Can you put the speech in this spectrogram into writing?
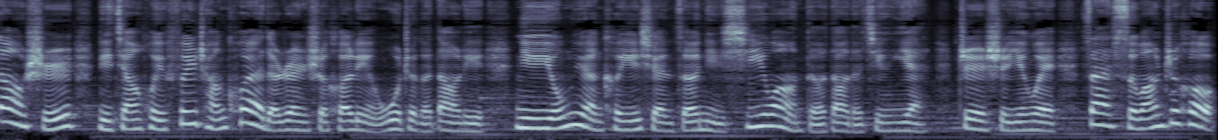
到时，你将会非常快地认识和领悟这个道理。你永远可以选择你希望得到的经验，这是因为在死亡之后，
